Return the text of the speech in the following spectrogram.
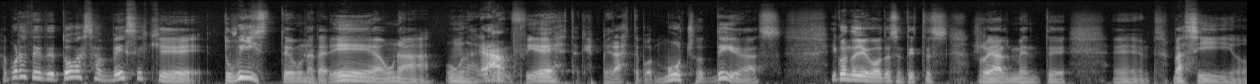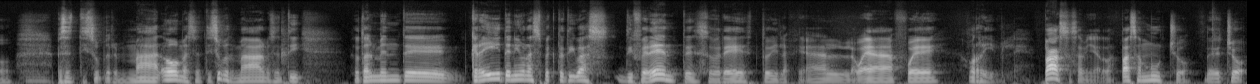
Acuérdate de todas esas veces que tuviste una tarea, una, una gran fiesta que esperaste por muchos días y cuando llegó te sentiste realmente eh, vacío, me sentí súper mal, oh, me sentí súper mal, me sentí totalmente... Creí, tenía unas expectativas diferentes sobre esto y al final la weá fue horrible. Pasa esa mierda, pasa mucho. De hecho,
